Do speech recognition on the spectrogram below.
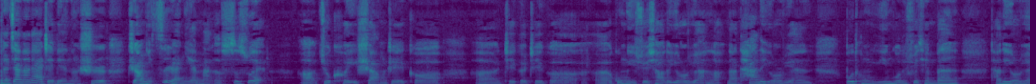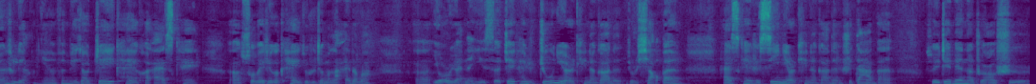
那加拿大这边呢，是只要你自然年满了四岁啊，就可以上这个呃这个这个呃公立学校的幼儿园了。那他的幼儿园不同于英国的学前班，他的幼儿园是两年，分别叫 JK 和 SK。呃，所谓这个 K 就是这么来的嘛，呃，幼儿园的意思。JK 是 Junior Kindergarten，就是小班。S.K 是 Senior Kindergarten 是大班，所以这边呢主要是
